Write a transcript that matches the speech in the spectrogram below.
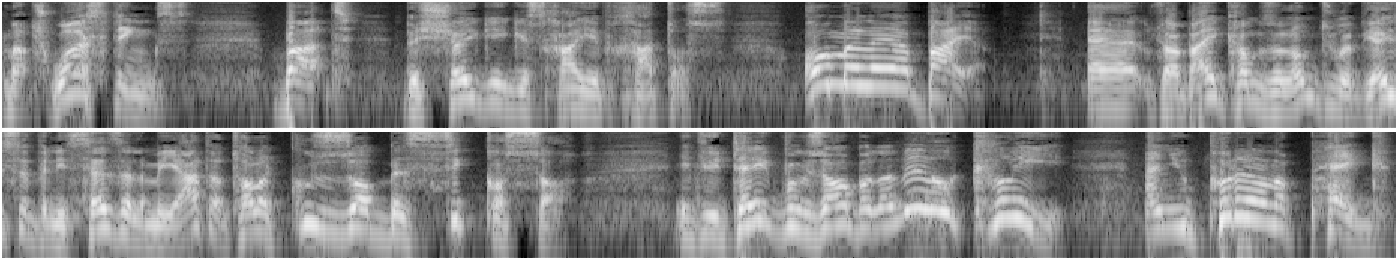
much worse things, but B'shoigeg is Chayiv Chatos. Omer Le'abaya uh, Rabbi comes along to Rabbi Yosef and he says, If you take, for example, a little kli and you put it on a peg,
